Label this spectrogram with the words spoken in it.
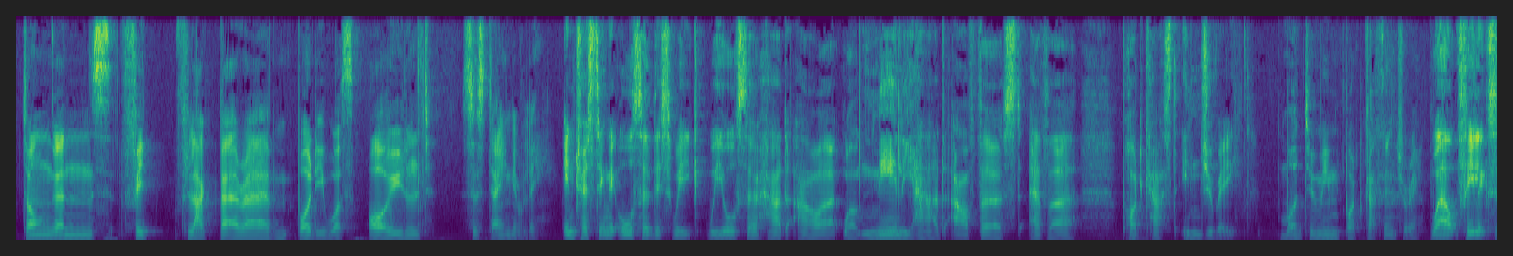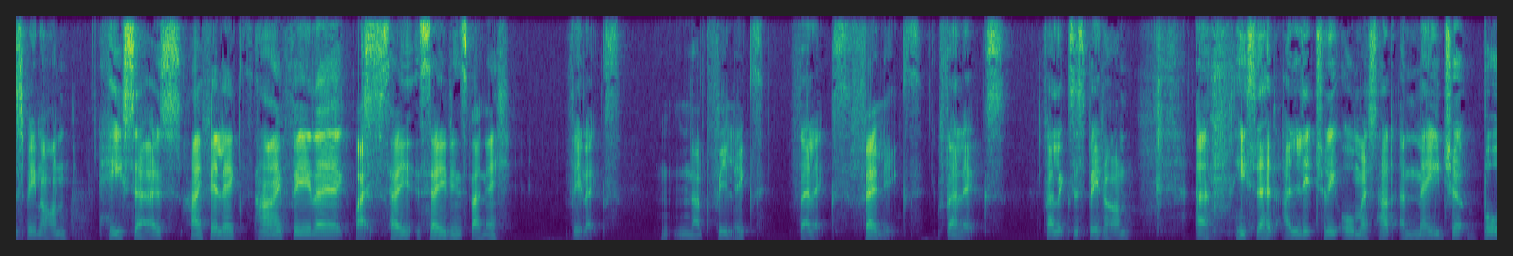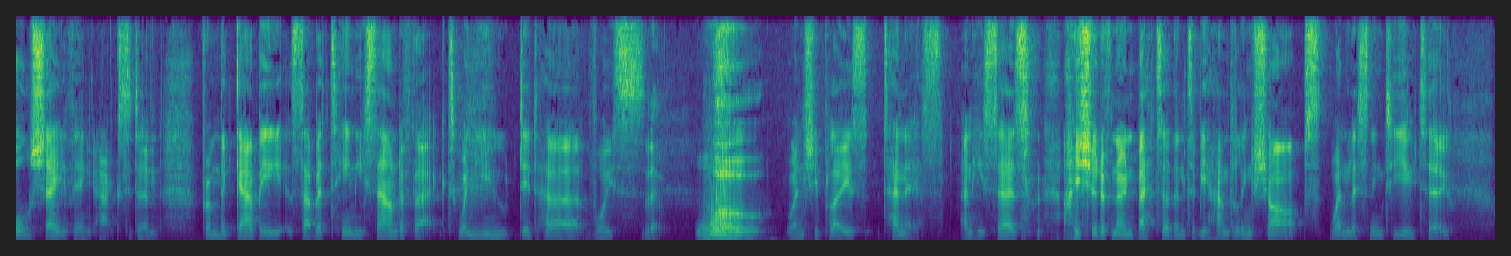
Tongan's fit flag bearer body was oiled sustainably. Interestingly, also this week, we also had our, well, nearly had our first ever podcast injury. What do you mean podcast injury? Well, Felix has been on. He says, Hi, Felix. Hi, Felix. Wait, say say it in Spanish. Felix. N- Not Felix. Felix. Felix. Felix. Felix has been on. Um, he said, I literally almost had a major ball shaving accident from the Gabby Sabatini sound effect when you did her voice. Whoa! when she plays tennis. And he says, I should have known better than to be handling sharps when listening to you two.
